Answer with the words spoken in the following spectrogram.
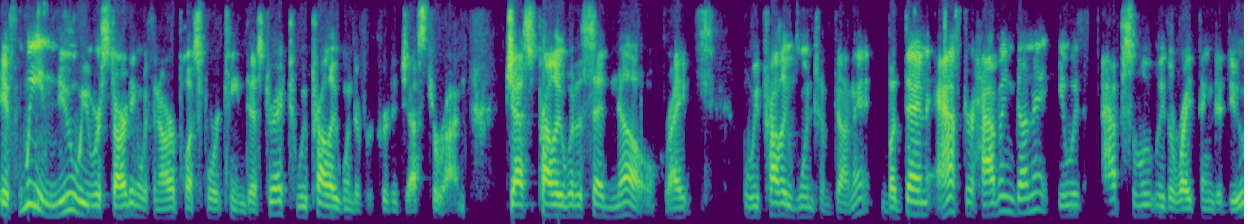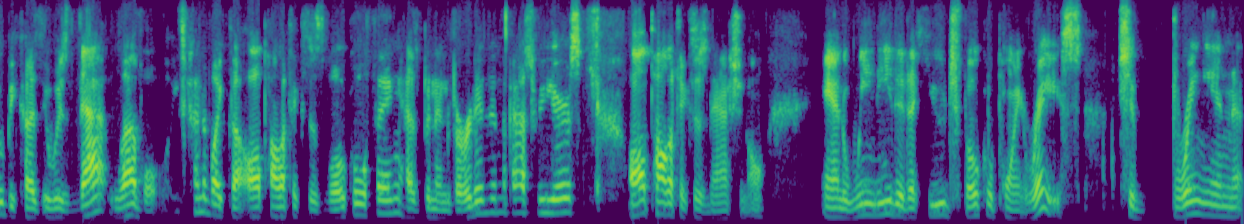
if we knew we were starting with an R plus 14 district, we probably wouldn't have recruited Jess to run. Jess probably would have said no, right? We probably wouldn't have done it. But then after having done it, it was absolutely the right thing to do because it was that level. It's kind of like the all politics is local thing has been inverted in the past few years. All politics is national. And we needed a huge focal point race to bring in,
